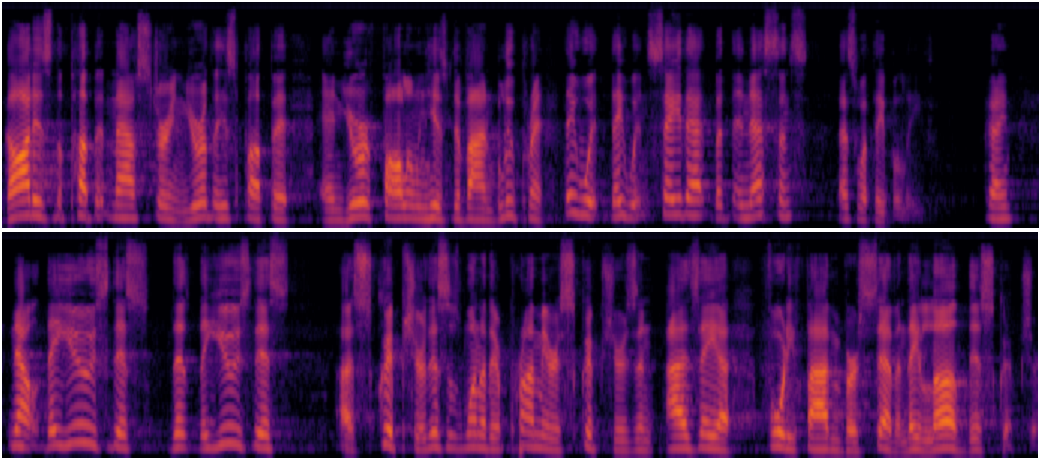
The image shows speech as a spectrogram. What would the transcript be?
God is the puppet master and you're his puppet and you're following his divine blueprint. They, would, they wouldn't say that, but in essence, that's what they believe. Okay? Now, they use this, they use this uh, scripture. This is one of their primary scriptures in Isaiah 45 and verse 7. They love this scripture.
